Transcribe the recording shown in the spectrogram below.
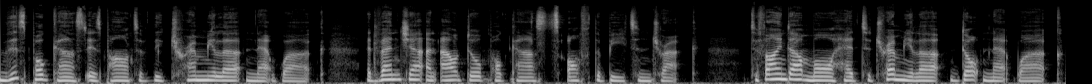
This podcast is part of the Tremula Network, adventure and outdoor podcasts off the beaten track. To find out more, head to tremula.network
